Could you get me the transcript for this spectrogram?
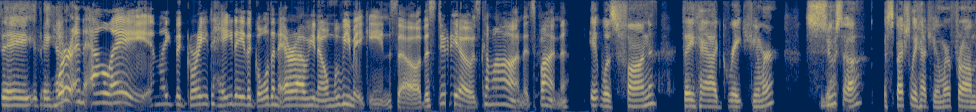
they they have, we're in LA in like the great heyday, the golden era of you know movie making. So the studios, come on, it's fun. It was fun. They had great humor. Sousa yeah. especially had humor from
